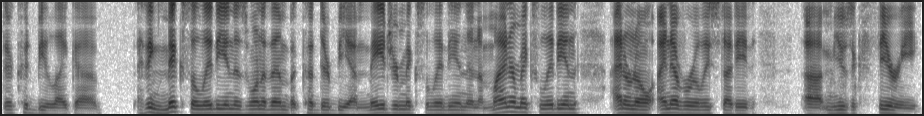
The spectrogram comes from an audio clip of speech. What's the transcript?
there could be like a, I think Mixolydian is one of them, but could there be a major Mixolydian and a minor Mixolydian? I don't know. I never really studied uh, music theory,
